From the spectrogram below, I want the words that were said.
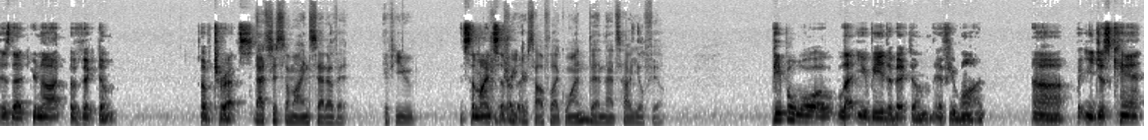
is that you're not a victim of Tourette's. That's just a mindset of it. If you It's the mindset of treat it. yourself like one, then that's how you'll feel. People will let you be the victim if you want, uh, but you just can't.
